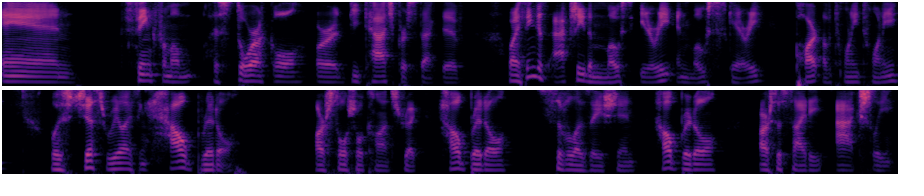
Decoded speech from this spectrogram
and think from a historical or a detached perspective, what I think is actually the most eerie and most scary part of 2020 was just realizing how brittle our social construct, how brittle civilization, how brittle our society actually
